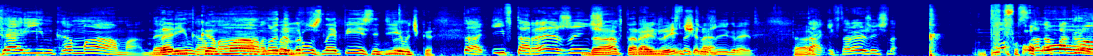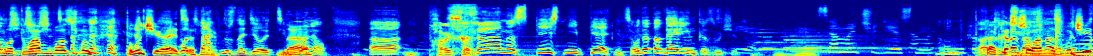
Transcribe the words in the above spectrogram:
Даринка мама. Даринка, мам, ну это грустная песня, девочка. Так, и вторая женщина. Да, вторая женщина. уже играет. Так. И вторая женщина. О, она погромче вот вам получается. Вот так нужно делать, Да. понял? А, Хорошо. Хана с песней «Пятница». Вот это Даринка звучит. Самый чудесный. И не Так, хорошо, она звучит.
